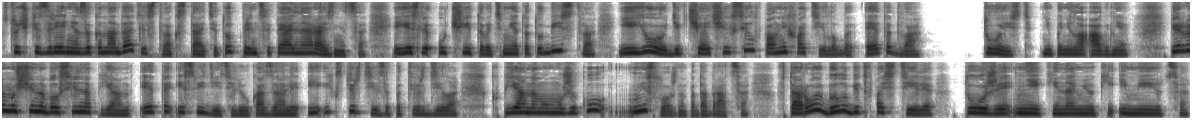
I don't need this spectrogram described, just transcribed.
С точки зрения законодательства, кстати, тут принципиальная разница. И если учитывать метод убийства, ее девчачьих сил вполне хватило бы. Это два. «То есть?» — не поняла Агния. «Первый мужчина был сильно пьян, это и свидетели указали, и экспертиза подтвердила. К пьяному мужику несложно подобраться. Второй был убит в постели, тоже некие намеки имеются.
